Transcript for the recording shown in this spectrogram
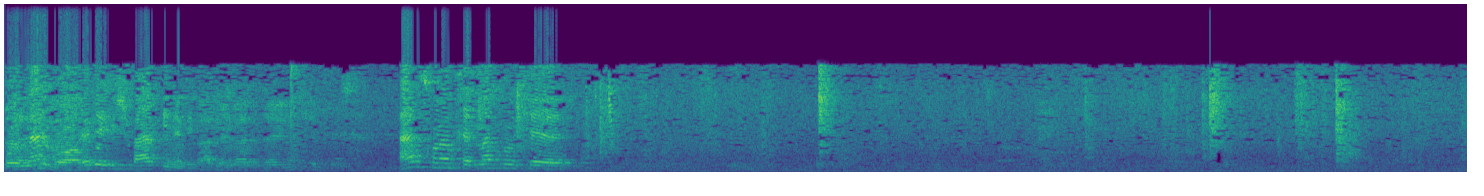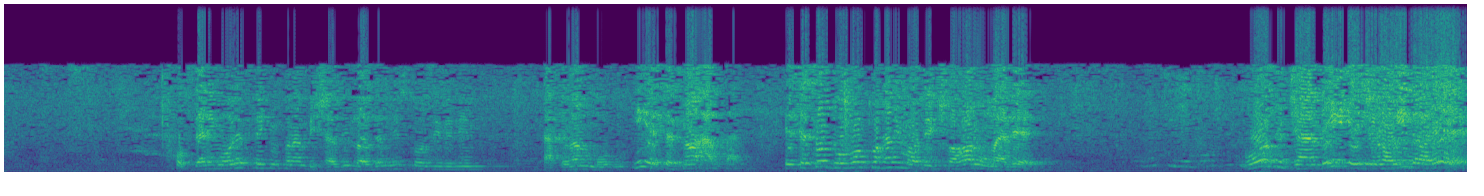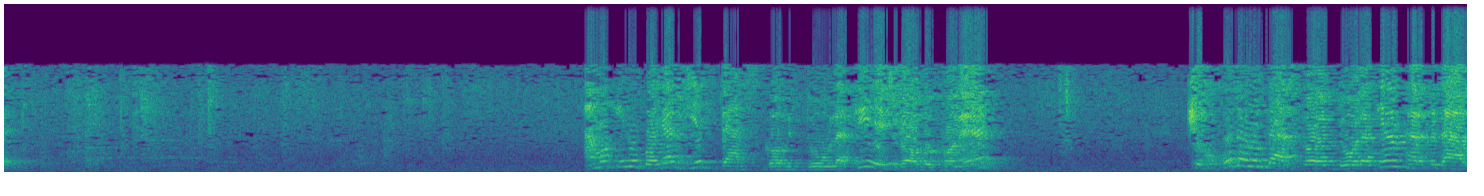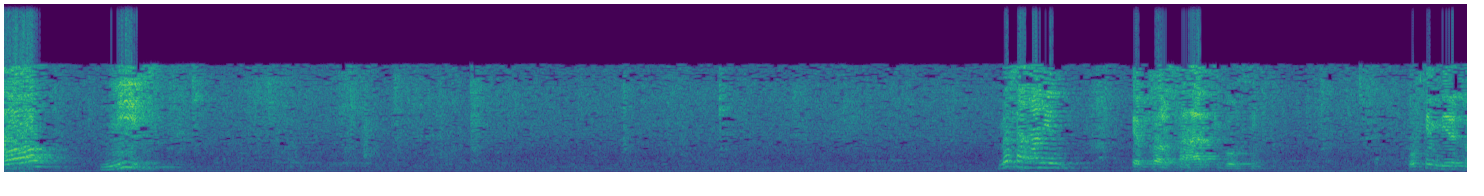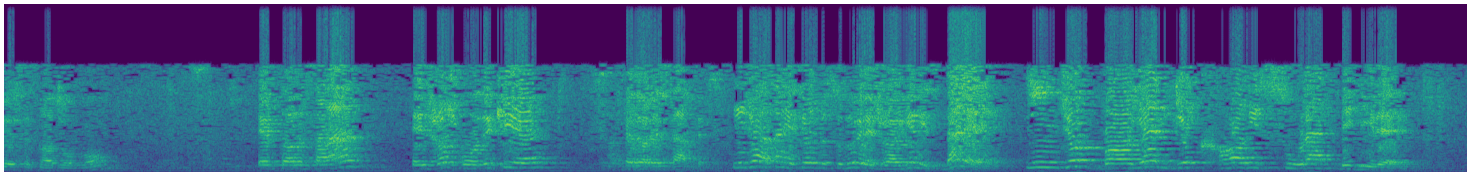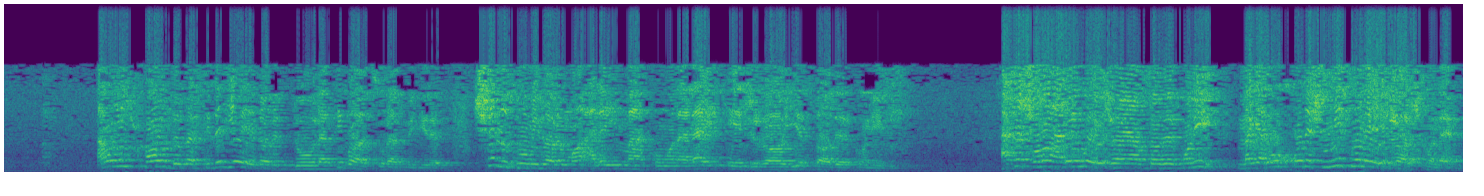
کلا واحد هیچ فرقی نمیده ارز کنم خدمتتون که خب در این مورد فکر می‌کنم بیش از این لازم نیست توضیح بدیم. تقریبا این استثناء اول. استثناء دوم تو همین ماده چهار اومده. عرف جنبه اجرایی داره. اما اینو باید یه دستگاه دولتی اجرا بکنه که خود اون دستگاه دولتی هم طرف دعوا نیست مثل همین ابطال سند که گفتیم. گفتیم میره تو استثناء دوم. ابطال سند اجراش بوده کیه؟ اداره ثبته اینجا اصلا احتیاج به صدور اجرایی نیست. بله اینجا باید یک کاری صورت بگیره. اما این کار به وسیله یه اداره دولتی باید صورت بگیره. چه لزومی داره ما علیه محکومون علیه اجرایی صادر کنیم؟ اصلا شما علیه او اجرایی هم صادر کنی مگر او خودش می‌تونه اجراش کنه؟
